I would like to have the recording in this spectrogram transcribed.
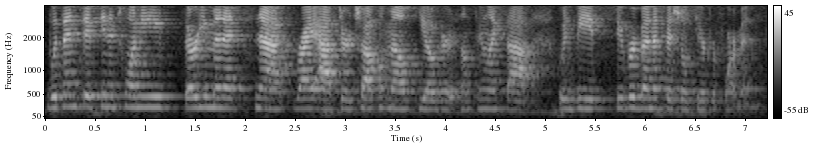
within 15 to 20, 30 minutes snack right after chocolate milk, yogurt, something like that would be super beneficial to your performance.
